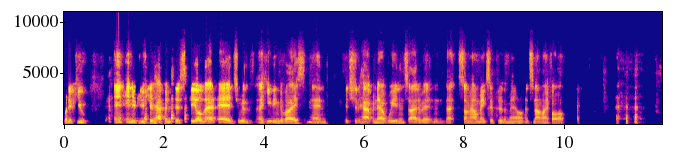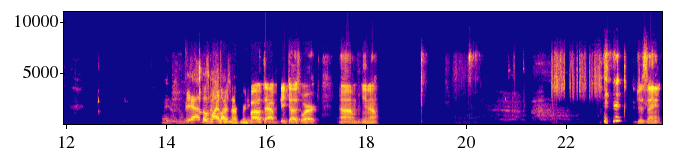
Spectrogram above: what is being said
But if you and, and if you should happen to steal that edge with a heating device mm-hmm. and it should happen to have weed inside of it and that somehow makes it through the mail, it's not my fault. Yeah, those mylars are Nothing pretty. about that, but it does work. Um, you know. Just saying.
